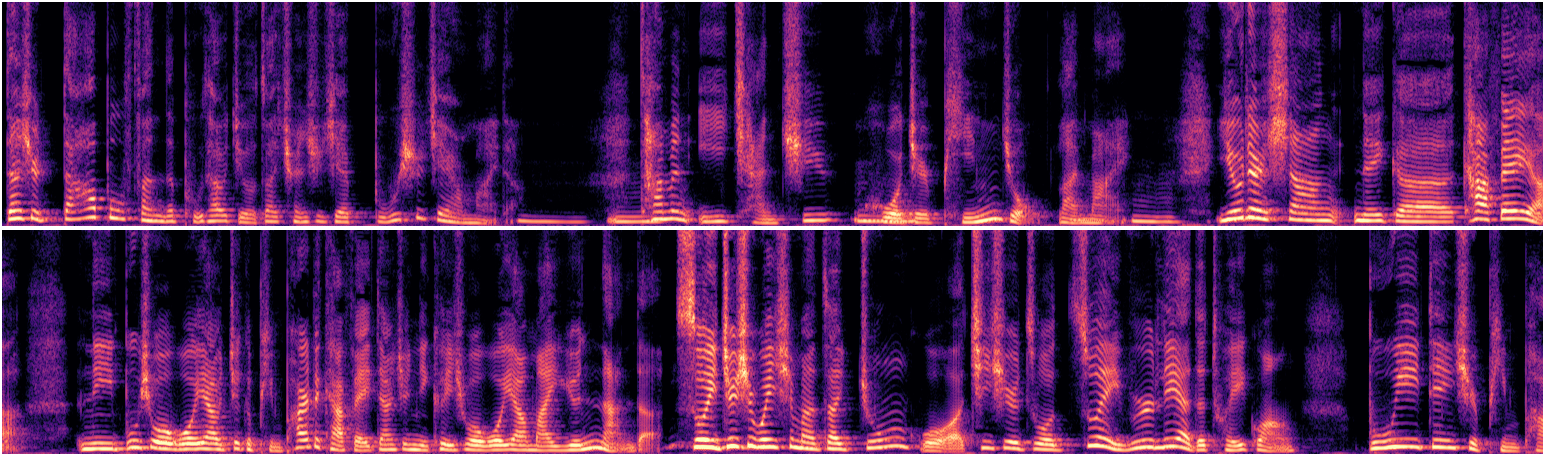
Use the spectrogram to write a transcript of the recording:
但是大部分的葡萄酒在全世界不是这样卖的，嗯，他们以产区或者品种来卖，嗯，有点像那个咖啡啊。你不说我要这个品牌的咖啡，但是你可以说我要买云南的。所以这是为什么在中国，其实做最热烈的推广，不一定是品牌，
